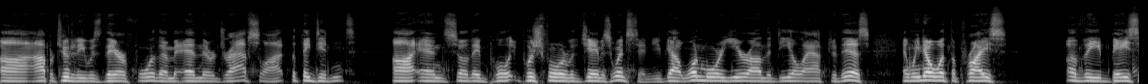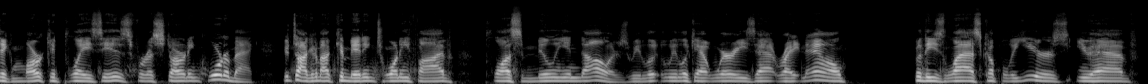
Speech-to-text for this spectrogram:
uh, opportunity was there for them and their draft slot, but they didn't. Uh, and so they pull, push forward with Jameis Winston. You've got one more year on the deal after this, and we know what the price of the basic marketplace is for a starting quarterback. You're talking about committing 25 plus million dollars. We look we look at where he's at right now for these last couple of years. You have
